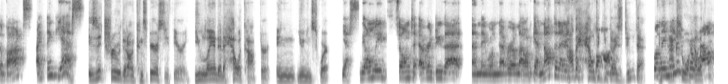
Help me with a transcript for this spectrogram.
the box, I think yes. Is it true that on conspiracy theory, you landed a helicopter in Union Square? Yes. The only film to ever do that, and they will never allow it again. Not that anything. How the hell did you guys do that? Well, they made us go out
